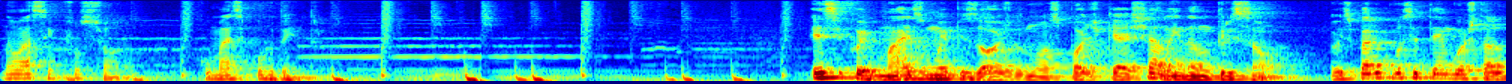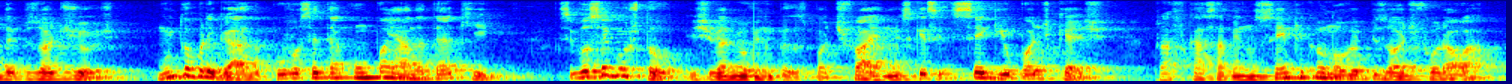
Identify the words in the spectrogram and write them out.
Não é assim que funciona. Comece por dentro. Esse foi mais um episódio do nosso podcast Além da Nutrição. Eu espero que você tenha gostado do episódio de hoje. Muito obrigado por você ter acompanhado até aqui. Se você gostou e estiver me ouvindo pelo Spotify, não esqueça de seguir o podcast para ficar sabendo sempre que um novo episódio for ao ar.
